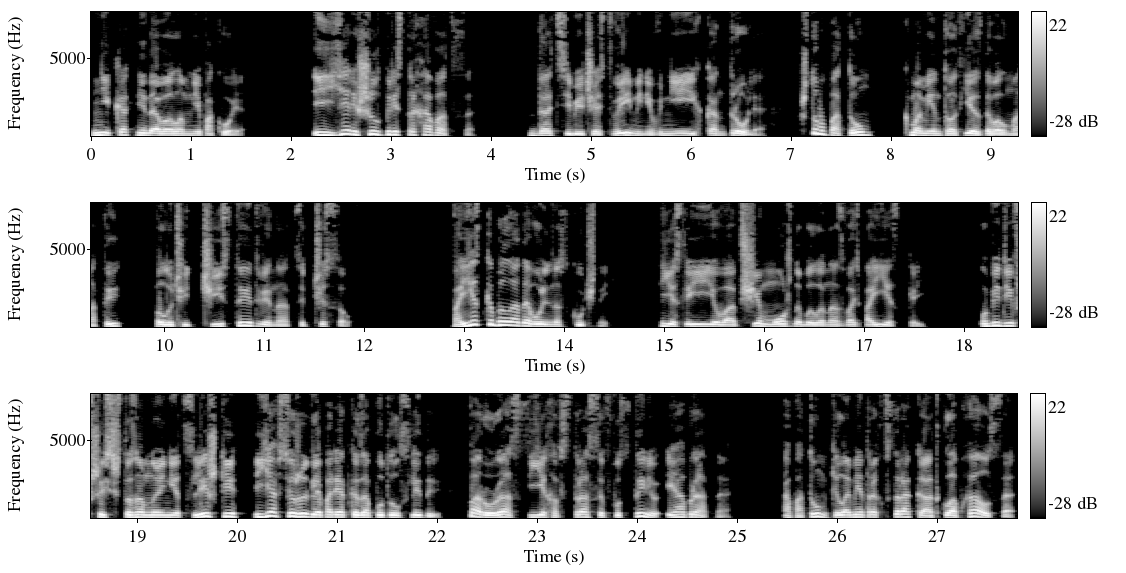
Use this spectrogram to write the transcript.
никак не давало мне покоя. И я решил перестраховаться, дать себе часть времени вне их контроля, чтобы потом, к моменту отъезда в Алматы, получить чистые 12 часов. Поездка была довольно скучной, если ее вообще можно было назвать поездкой. Убедившись, что за мной нет слежки, я все же для порядка запутал следы, пару раз съехав с трассы в пустыню и обратно. А потом, километрах в сорока от Клабхауса,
